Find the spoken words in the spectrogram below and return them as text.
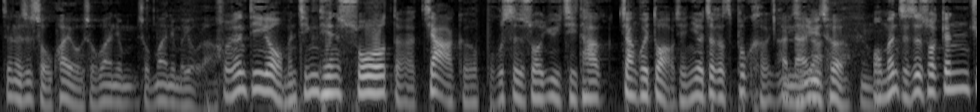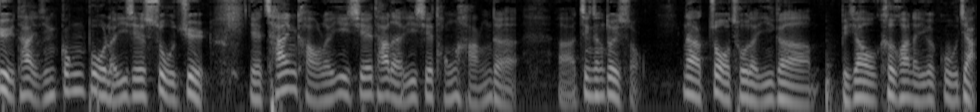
真的是手快有手慢就手慢就没有了。首先，第一个，我们今天说的价格不是说预计它将会多少钱，因为这个是不可很难预测。我们只是说根据它已经公布了一些数据，也参考了一些它的一些同行的啊竞争对手，那做出了一个比较客观的一个估价。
